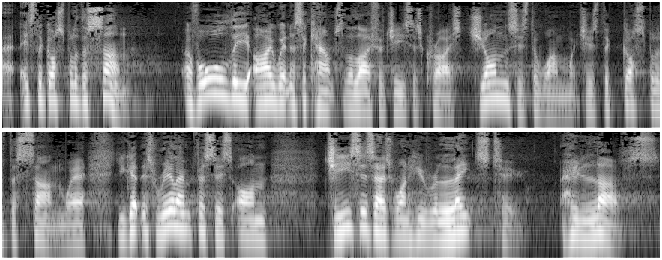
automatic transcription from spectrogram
uh, it's the gospel of the Son. Of all the eyewitness accounts of the life of Jesus Christ, John's is the one which is the gospel of the Son, where you get this real emphasis on Jesus as one who relates to, who loves,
